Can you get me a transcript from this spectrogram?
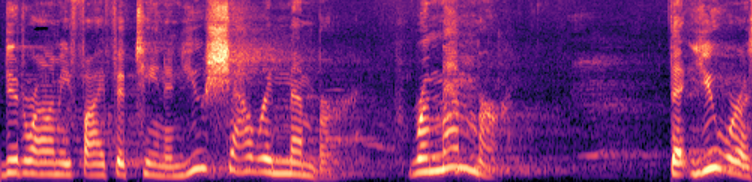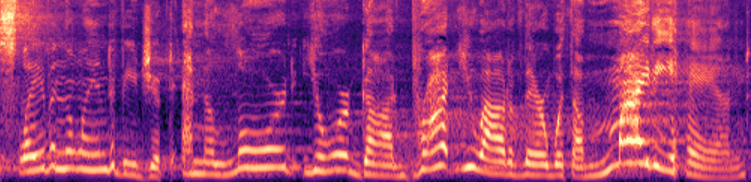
Deuteronomy 5:15 and you shall remember remember that you were a slave in the land of Egypt and the Lord your God brought you out of there with a mighty hand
